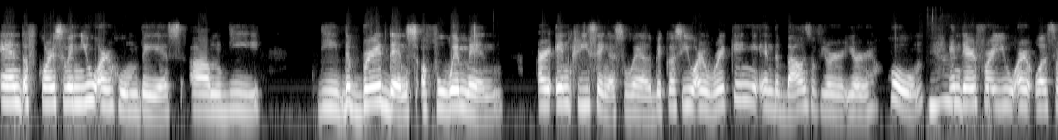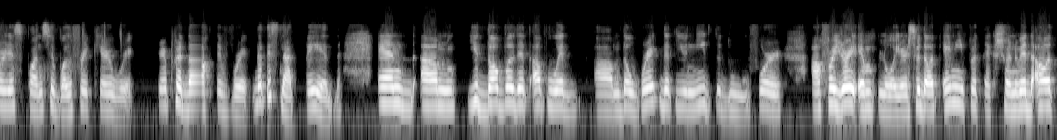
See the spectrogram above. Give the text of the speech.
And of course, when you are home based, um, the the the burdens of women are increasing as well because you are working in the bounds of your your home yeah. and therefore you are also responsible for care work reproductive work that is not paid. And um, you doubled it up with um, the work that you need to do for uh, for your employers without any protection, without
